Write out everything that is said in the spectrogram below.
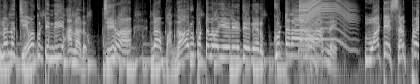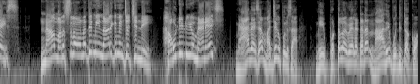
నన్ను చీమ కుట్టింది అన్నాడు. చీమ నా బంగారు పుట్టలో ఏలిడితే నేను కుట్టలా అంది. వాట్ ఏ సర్ప్రైజ్ నా మనసులో ఉన్నది మీ నాలుగు మించి వచ్చింది. హౌ డిడ్ యూ మేనేజ్ మేనేజా మజ్జిగ పులుసా? మీ పుట్టలో వేలటడం నాది బుద్ధి తక్కువ.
